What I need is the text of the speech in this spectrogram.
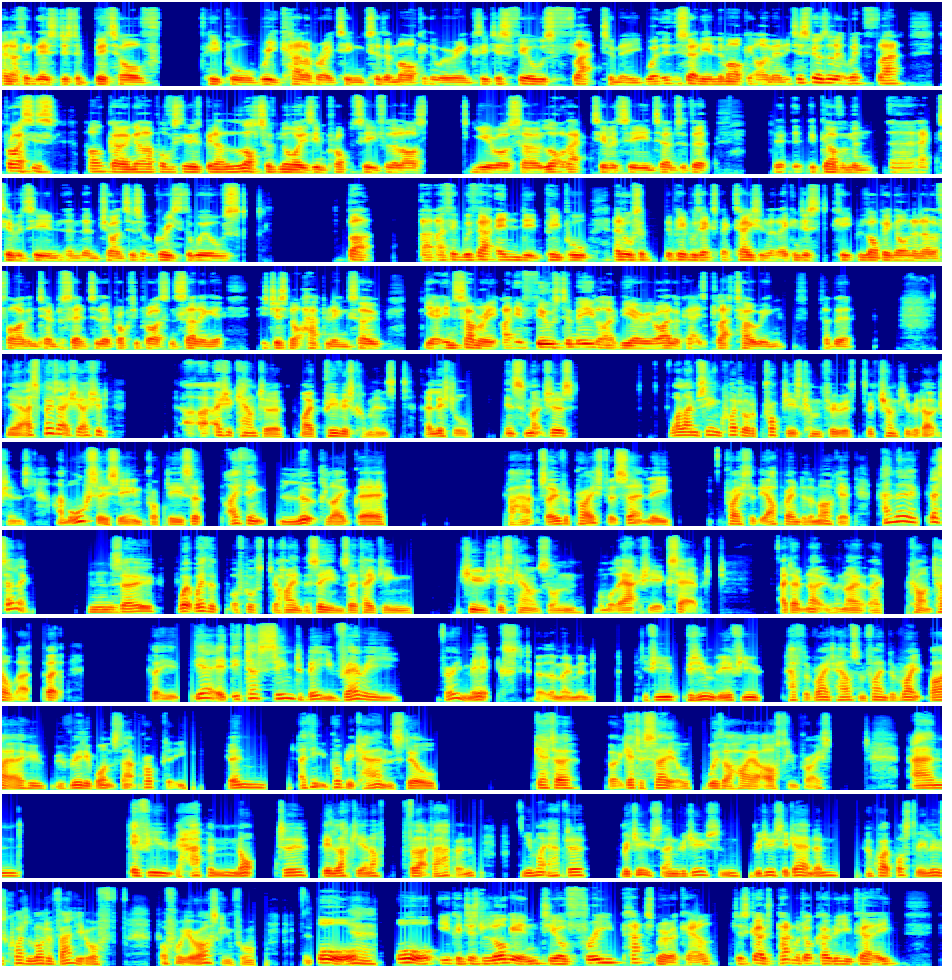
and I think there's just a bit of people recalibrating to the market that we're in because it just feels flat to me. certainly in the market I'm in, it just feels a little bit flat. Prices aren't going up. Obviously, there's been a lot of noise in property for the last year or so. A lot of activity in terms of the the, the government uh, activity and, and them trying to sort of grease the wheels. But I think with that ended, people and also the people's expectation that they can just keep lobbing on another five and ten percent to their property price and selling it is just not happening. So, yeah, in summary, it feels to me like the area I look at is plateauing a bit. Yeah, I suppose actually I should I should counter my previous comments a little, in so much as while I'm seeing quite a lot of properties come through with, with chunky reductions, I'm also seeing properties that I think look like they're perhaps overpriced, but certainly priced at the upper end of the market, and they're they're selling. Mm. So whether, of course, behind the scenes they're taking huge discounts on on what they actually accept, I don't know, and I, I can't tell that. But but yeah, it, it does seem to be very very mixed at the moment. If you presumably if you have the right house and find the right buyer who, who really wants that property, then I think you probably can still get a uh, get a sale with a higher asking price. And if you happen not to be lucky enough for that to happen, you might have to reduce and reduce and reduce again and, and quite possibly lose quite a lot of value off off what you're asking for. Or yeah. or you could just log in to your free Patma account. Just go to patma.co.uk,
